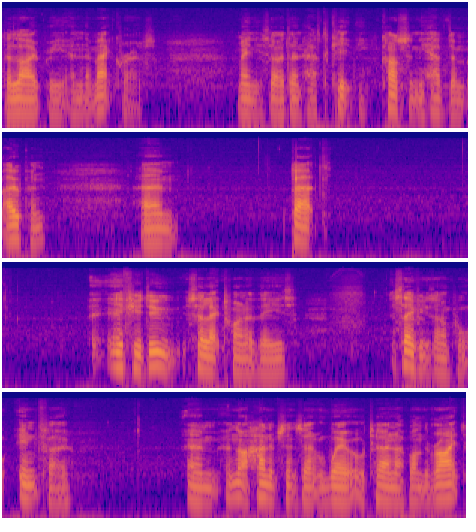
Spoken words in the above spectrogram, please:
the library and the macros mainly so I don't have to keep constantly have them open. Um, but if you do select one of these say for example info um, I'm not 100% certain where it will turn up on the right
